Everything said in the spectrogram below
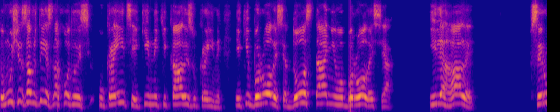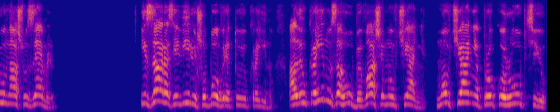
Тому що завжди знаходились українці, які не тікали з України, які боролися до останнього боролися і лягали в сиру нашу землю. І зараз я вірю, що Бог врятує Україну. Але Україну загубить ваше мовчання, мовчання про корупцію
